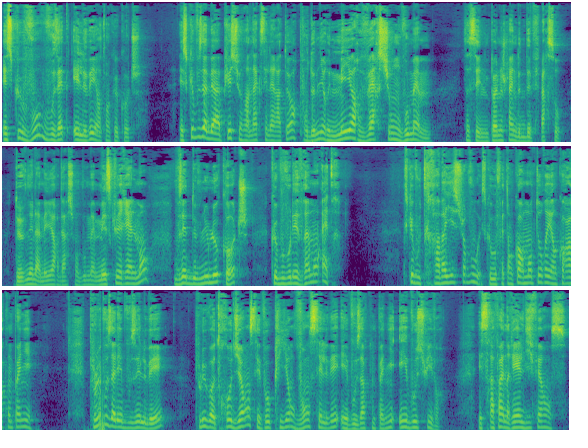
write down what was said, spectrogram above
Est-ce que vous, vous êtes élevé en tant que coach? Est-ce que vous avez appuyé sur un accélérateur pour devenir une meilleure version vous-même? Ça, c'est une punchline de Dev Perso. Devenez la meilleure version vous-même. Mais est-ce que réellement, vous êtes devenu le coach que vous voulez vraiment être? Est-ce que vous travaillez sur vous? Est-ce que vous faites encore mentorer, encore accompagner? Plus vous allez vous élever, plus votre audience et vos clients vont s'élever et vous accompagner et vous suivre. Et ce sera pas une réelle différence.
